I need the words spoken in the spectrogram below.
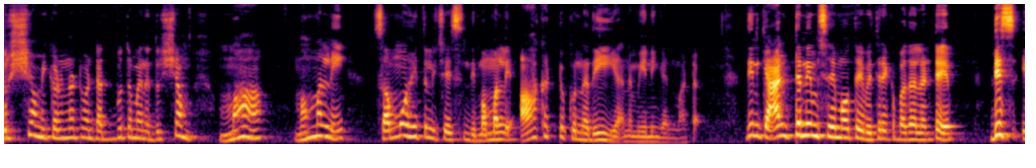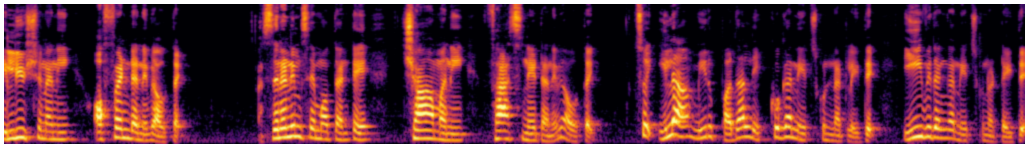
దృశ్యం ఇక్కడ ఉన్నటువంటి అద్భుతమైన దృశ్యం మా మమ్మల్ని సమ్మోహితులు చేసింది మమ్మల్ని ఆకట్టుకున్నది అనే మీనింగ్ అనమాట దీనికి యాంటనిమ్స్ ఏమవుతాయి వ్యతిరేక పదాలు అంటే డిస్ ఇల్యూషన్ అని అఫెండ్ అనేవి అవుతాయి. సిననిమ్స్ ఏమవుతాయంటే చామ్ అని ఫ్యాసినేట్ అనేవి అవుతాయి. సో ఇలా మీరు పదాలను ఎక్కువగా నేర్చుకున్నట్లయితే ఈ విధంగా నేర్చుకున్నట్టయితే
